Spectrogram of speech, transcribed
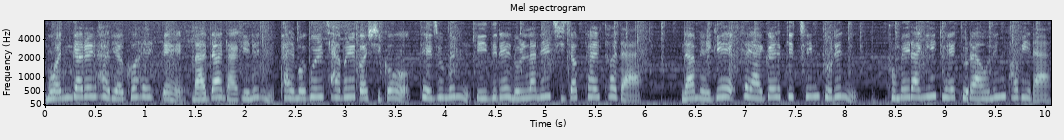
무언가를 하려고 할 때마다 낙인은 발목을 잡을 것이고 대중은 이들의 논란을 지적할 터다. 남에게 해악을 끼친 돌은 부메랑이 돼 돌아오는 법이다.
